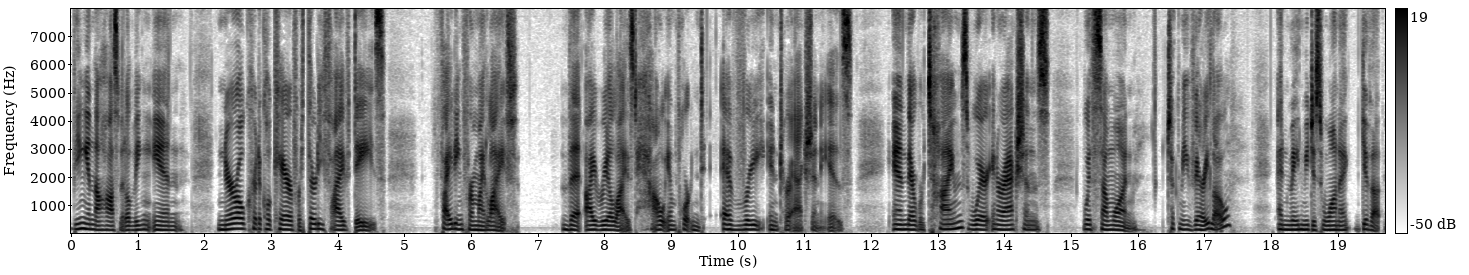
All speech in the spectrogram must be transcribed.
being in the hospital, being in neurocritical care for 35 days, fighting for my life, that I realized how important every interaction is. And there were times where interactions with someone took me very low and made me just want to give up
